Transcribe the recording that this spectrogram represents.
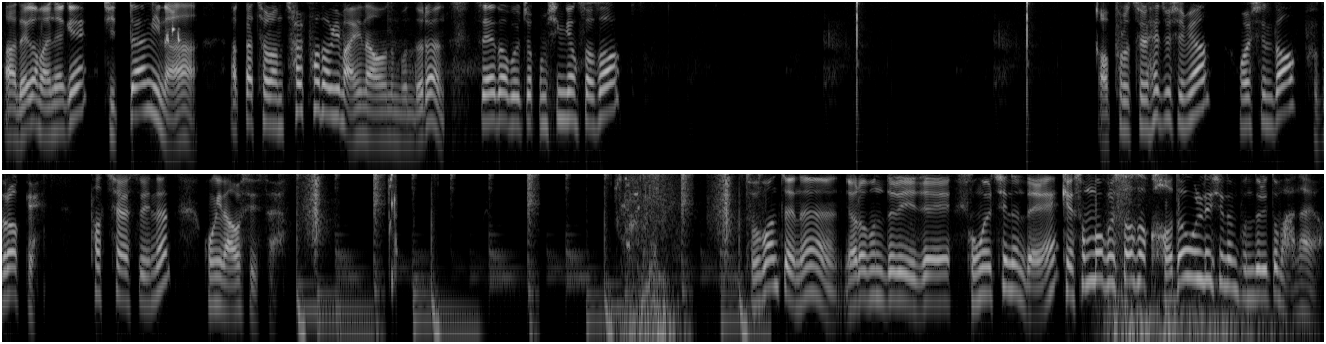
아 내가 만약에 뒷땅이나 아까처럼 철퍼덕이 많이 나오는 분들은 셋업을 조금 신경 써서 어프로치를 해주시면 훨씬 더 부드럽게 터치할 수 있는 공이 나올 수 있어요. 두 번째는 여러분들이 이제 공을 치는데 이렇게 손목을 써서 걷어 올리시는 분들이 또 많아요.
